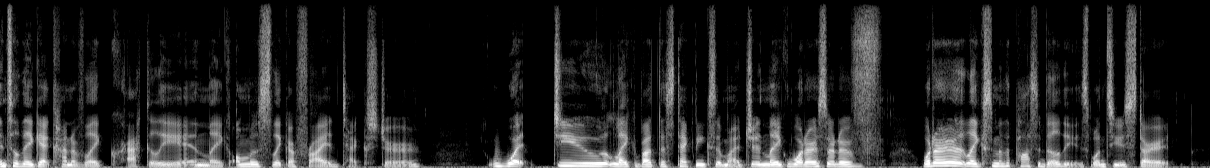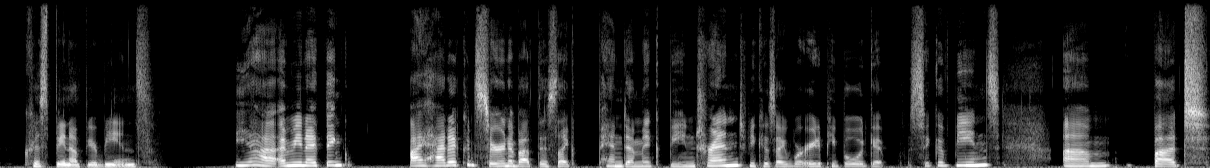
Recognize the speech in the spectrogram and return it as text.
until they get kind of like crackly and like almost like a fried texture. What do you like about this technique so much? And like, what are sort of, what are like some of the possibilities once you start crisping up your beans? Yeah, I mean, I think I had a concern about this like pandemic bean trend because I worried people would get sick of beans. Um, but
